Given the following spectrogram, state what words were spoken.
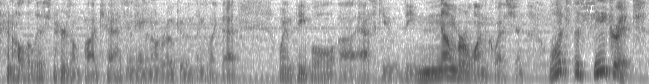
and all the listeners on podcasts and even on Roku and things like that. When people uh, ask you the number one question, what's the secret?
